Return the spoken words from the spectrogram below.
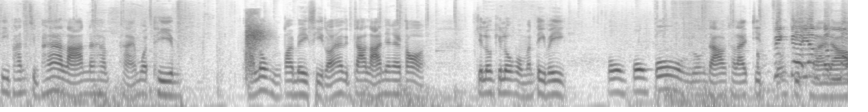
สี่พันสิบห้าล้านนะครับ หายหมดทีมาโลผมต่อยไปอีก459ล้านยังไงต่อ กิโลกิโลผมมันตีไปอีก โป้งโป้งโป้งดวงดาวทลายจิตดวงจิตทลายดาว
